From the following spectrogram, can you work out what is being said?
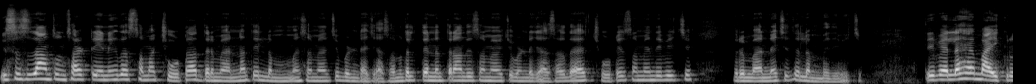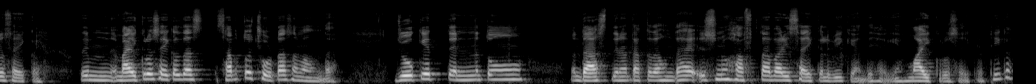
ਇਸ ਸਿਧਾਂਤ ਅਨੁਸਾਰ ਟ੍ਰੇਨਿੰਗ ਦਾ ਸਮਾਂ ਛੋਟਾ, ਦਰਮਿਆਨਾ ਤੇ ਲੰਮੇ ਸਮੇਂ 'ਚ ਵੰਡਿਆ ਜਾ ਸਕਦਾ, ਮਤਲਬ ਤਿੰਨ ਤਰ੍ਹਾਂ ਦੇ ਸਮੇਂ ਵਿੱਚ ਵੰਡਿਆ ਜਾ ਸਕਦਾ ਹੈ, ਛੋਟੇ ਸਮੇਂ ਦੇ ਵਿੱਚ, ਦਰਮਿਆਨੇ 'ਚ ਤੇ ਲੰਬੇ ਦੇ ਵਿੱਚ। ਤੇ ਪਹਿਲਾ ਹੈ ਮਾਈਕਰੋਸਾਈਕਲ, ਤੇ ਮਾਈਕਰੋਸਾਈਕਲ ਦਾ ਸਭ ਤੋਂ ਛੋਟਾ ਸਮਾਂ ਹੁੰਦਾ ਜੋ ਕਿ 3 ਤੋਂ 10 ਦਿਨਾਂ ਤੱਕ ਦਾ ਹੁੰਦਾ ਹੈ, ਇਸ ਨੂੰ ਹਫਤਾਵਾਰੀ ਸਾਈਕਲ ਵੀ ਕਹਿੰਦੇ ਹੈਗੇ ਮਾਈਕਰੋਸਾਈਕਲ, ਠੀਕ ਹੈ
